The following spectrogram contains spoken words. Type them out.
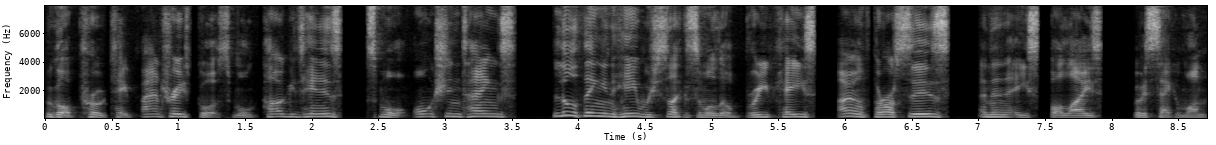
We've got Prototech batteries, we've got small cargo containers, small oxygen tanks, a little thing in here which is like a small little briefcase, ion thrusters, and then a spotlight with a second one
